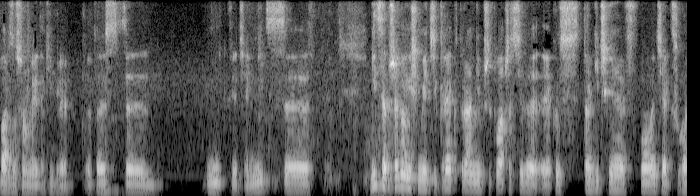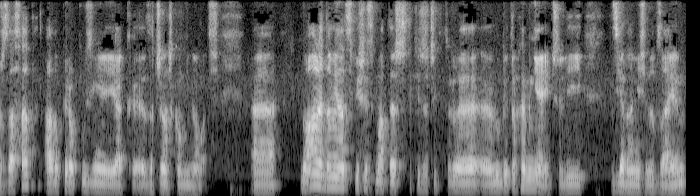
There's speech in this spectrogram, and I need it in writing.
bardzo szanuję takie gry. To jest, wiecie, nic, nic lepszego niż mieć grę, która nie przytłacza cię jakoś tragicznie w momencie, jak słuchasz zasad, a dopiero później, jak zaczynasz kombinować. E, no ale Dominant Species ma też takie rzeczy, które lubię trochę mniej, czyli zjadanie się nawzajem.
